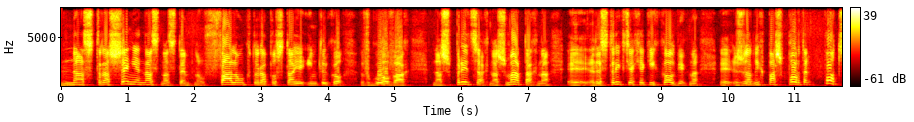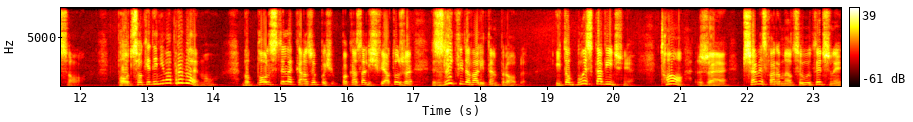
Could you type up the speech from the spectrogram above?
na straszenie nas następną falą, która powstaje im tylko w głowach, na szprycach, na szmatach, na e, restrykcjach jakichkolwiek, na e, żadnych paszportach. Po co? Po co, kiedy nie ma problemu? Bo polscy lekarze pokazali światu, że zlikwidowali ten problem. I to błyskawicznie. To, że przemysł farmaceutyczny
